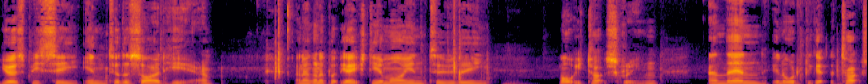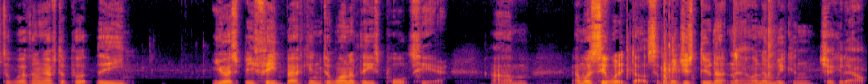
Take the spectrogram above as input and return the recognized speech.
USB-C into the side here, and I'm going to put the HDMI into the multi-touch screen, and then in order to get the touch to work, I'm going to have to put the USB feedback into one of these ports here. Um, and we'll see what it does. So let me just do that now and then we can check it out.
